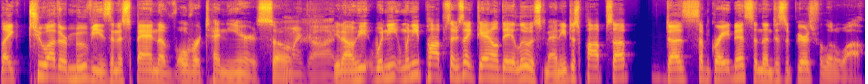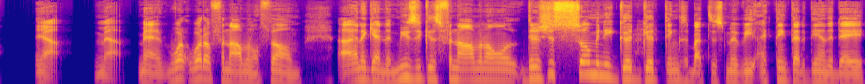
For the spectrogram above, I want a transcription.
like two other movies in a span of over ten years. So Oh my god! You know, he when he when he pops up, he's like Daniel Day Lewis, man. He just pops up, does some greatness, and then disappears for a little while. Yeah. Yeah, man, what what a phenomenal film! Uh, and again, the music is phenomenal. There's just so many good good things about this movie. I think that at the end of the day,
